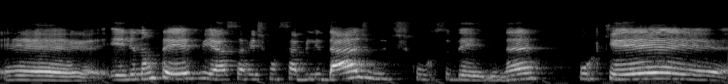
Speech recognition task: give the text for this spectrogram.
é, ele não teve essa responsabilidade no discurso dele, né? Porque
